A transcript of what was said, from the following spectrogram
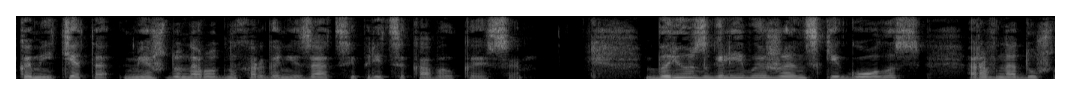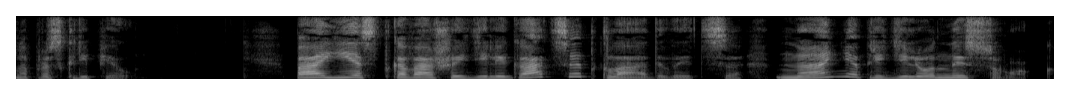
Комитета международных организаций при ЦК ВЛКСМ. Брюзгливый женский голос равнодушно проскрипел. «Поездка вашей делегации откладывается на неопределенный срок.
